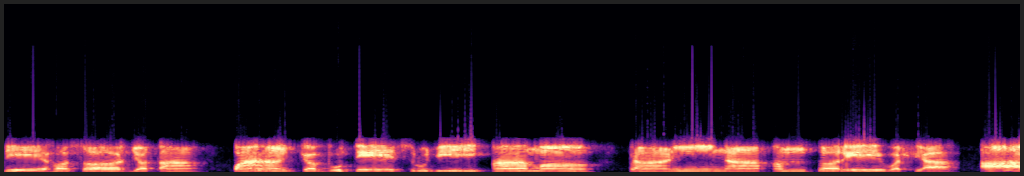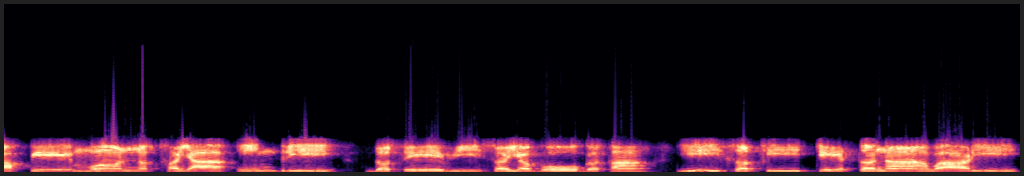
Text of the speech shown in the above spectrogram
દેહ સર્જતા પાંચ ભૂતે સૃજી આમ પ્રાણીના અંતરે વસ્યા આપે મન થયા ઇન્દ્રી દસે વિષય ભોગતા, ઈસથી ચેતના વાળી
